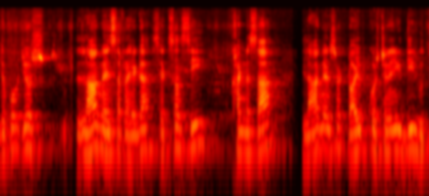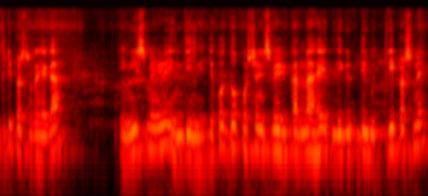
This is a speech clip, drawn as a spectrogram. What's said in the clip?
देखो जो लॉन्ग आंसर रहेगा सेक्शन सी खंड सा लॉन्ग आंसर टाइप क्वेश्चन यानी दीर्घ उत्तरी प्रश्न रहेगा इंग्लिश में भी हिंदी में। देखो दो क्वेश्चन इसमें भी करना है, दीर्घ उत्तरी प्रश्न।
